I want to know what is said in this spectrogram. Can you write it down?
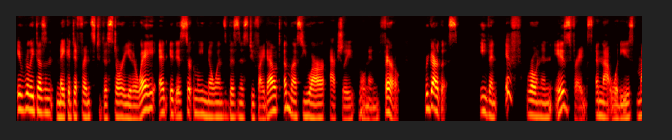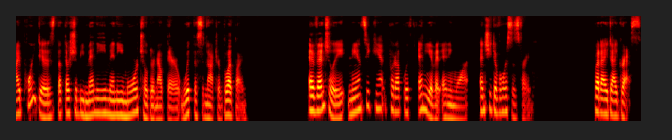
It really doesn't make a difference to the story either way, and it is certainly no one's business to find out unless you are actually Ronan Farrow. Regardless, even if Ronan is Frank's and not Woody's, my point is that there should be many, many more children out there with the Sinatra bloodline. Eventually, Nancy can't put up with any of it anymore, and she divorces Frank. But I digress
